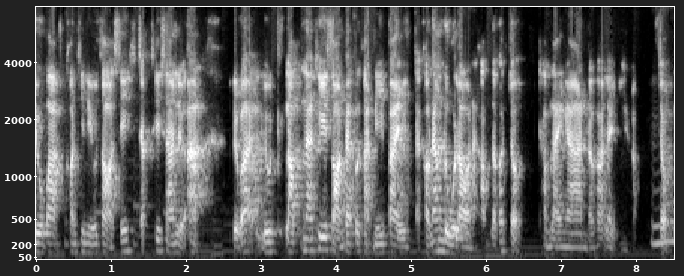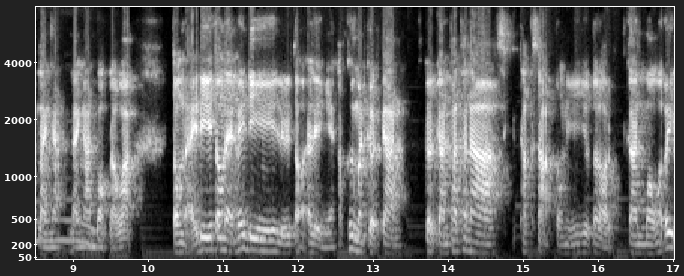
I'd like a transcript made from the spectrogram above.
ยูมาคอนติเนียต่อซิจากที่ชั้นหรืออะหรือว่ายูรับหน้าที่สอนแบบฝึกหัดนี้ไป แต่เขานั่งดูเรานะครับ แล้วก็จด ทำรายงานแล้วก็อะไรอย่างเงี้ยครับจดรายงานรายงานบอกเราว่า ตรงไหนดีตรงไหนไม่ดีหรือต่ออะไรอย่างเงี้ยครับคือมันเกิดการเกิดการพัฒนาทักษะตรงนี้อยู่ตลอดการมองว่าเอ้ย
